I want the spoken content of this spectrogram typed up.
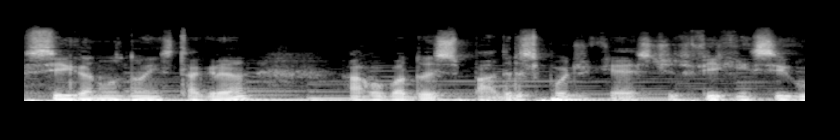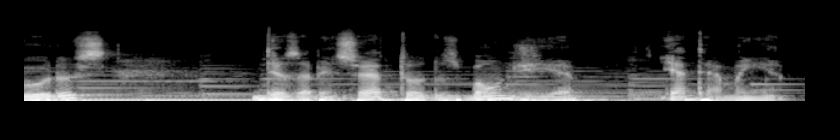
Siga-nos no Instagram, arroba Dois Padres Podcast. Fiquem seguros. Deus abençoe a todos, bom dia e até amanhã.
